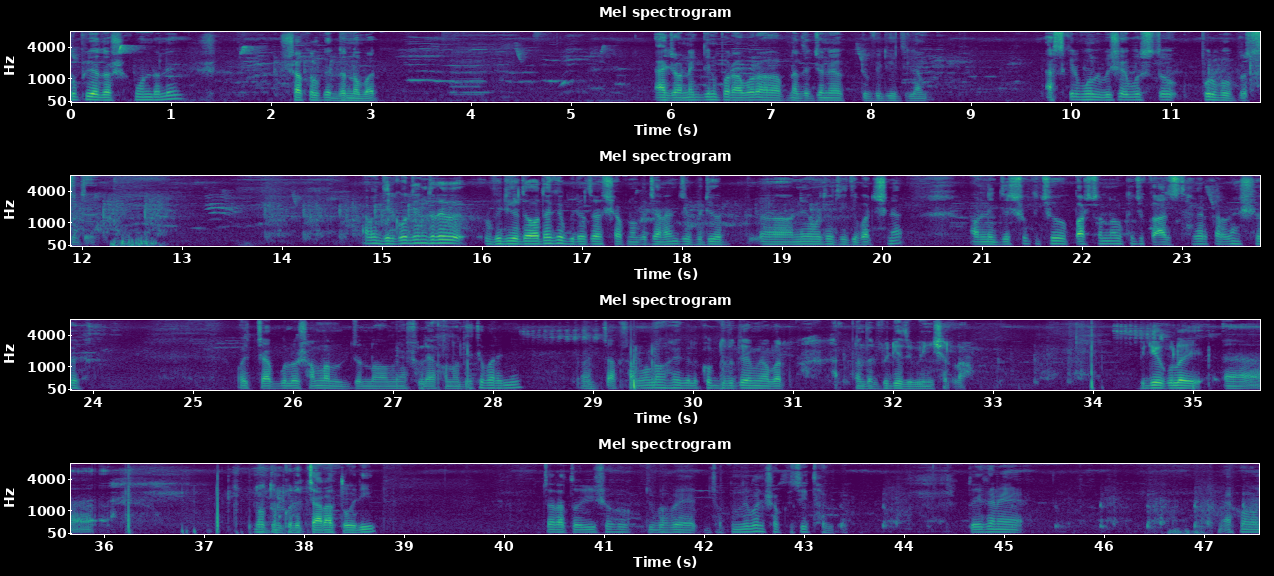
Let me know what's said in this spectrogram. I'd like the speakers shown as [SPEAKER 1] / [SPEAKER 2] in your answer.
[SPEAKER 1] সুপ্রিয় দর্শক মণ্ডলী, সকলকে ধন্যবাদ। আজ অনেক দিন পর আবারও আপনাদের জন্য একটু ভিডিও দিলাম। আজকের মূল বিষয়বস্তু পূর্ব প্রস্তুতি। আমি দীর্ঘদিন ধরে ভিডিও দেওয়া থেকে বিরত আছি। আপনাদের জানান যে ভিডিও নিয়মিত দিতে পারছি না। আমার নিজস্ব কিছু পার্সোনাল কিছু কাজ থাকার কারণে সে ওই চাপগুলো সামলানোর জন্য আমি আসলে এখনও দিতে পারিনি। চাপ সামলানো হয়ে গেলে খুব দ্রুতই আমি আবার আপনাদের ভিডিও দেবো, ইনশাল্লাহ। ভিডিওগুলোয় নতুন করে চারা তৈরি চারা তৈরি সহ কীভাবে যত্ন নেবেন সব কিছুই থাকবে। তো এখানে এখন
